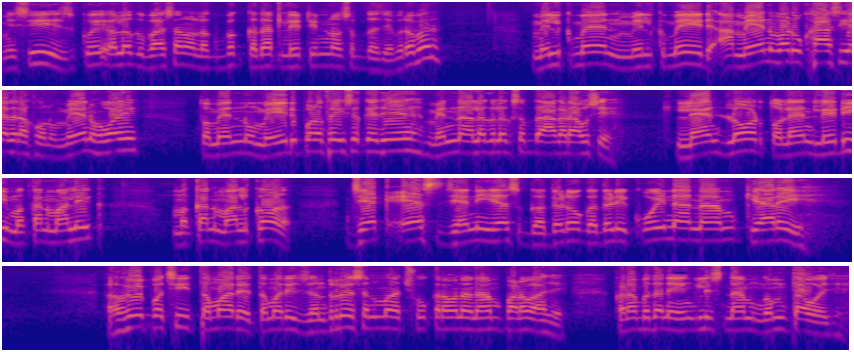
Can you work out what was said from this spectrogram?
મિસિસ કોઈ અલગ ભાષાનો, લગભગ કદાચ લેટિનનો શબ્દ છે, બરાબર? મિલ્કમેન મિલ્કમેડ આ મેન વાળું ખાસ યાદ રાખવાનું. મેન હોય તો મેનનું મેડ પણ થઈ શકે છે. મેનના અલગ અલગ શબ્દ આગળ આવશે. લેન્ડ લોર્ડ તો લેન્ડ લેડી મકાન માલિક, મકાન માલકણ. જેક એસ, જેની એસ, ગધડો, ગધડી, કોઈના નામ ક્યારેય હવે પછી તમારે તમારી જનરેશનમાં છોકરાઓના નામ પાડવા છે. ઘણા બધાને ઇંગ્લિશ નામ ગમતા હોય છે.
